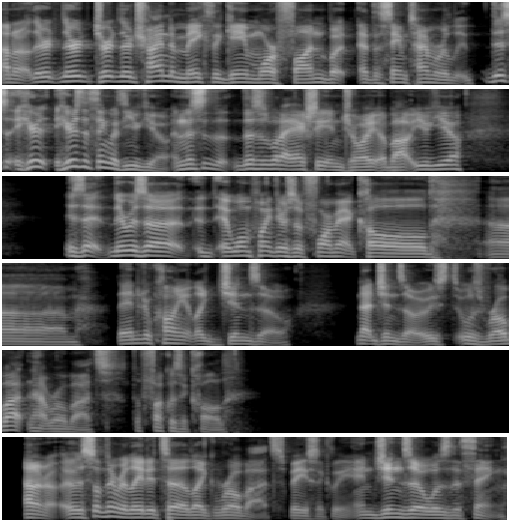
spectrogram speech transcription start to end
I don't know. They're they're they're trying to make the game more fun, but at the same time, really this here here's the thing with Yu-Gi-Oh, and this is the, this is what I actually enjoy about Yu-Gi-Oh, is that there was a at one point there's a format called um they ended up calling it like Jinzo, not Jinzo. It was it was robot, not robots. The fuck was it called? I don't know. It was something related to like robots, basically. And Jinzo was the thing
